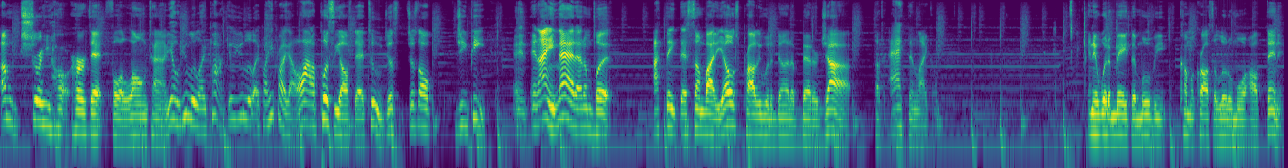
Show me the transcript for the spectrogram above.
I'm sure he heard that for a long time. Yo, you look like Pac. Yo, you look like Pac. He probably got a lot of pussy off that too, just just off GP. And and I ain't mad at him, but I think that somebody else probably would have done a better job of acting like him and it would have made the movie come across a little more authentic.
